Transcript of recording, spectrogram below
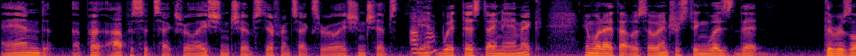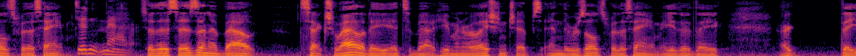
and opposite-sex relationships, different-sex relationships uh-huh. in, with this dynamic. And what I thought was so interesting was that the results were the same. Didn't matter. So this isn't about sexuality; it's about human relationships, and the results were the same. Either they are they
